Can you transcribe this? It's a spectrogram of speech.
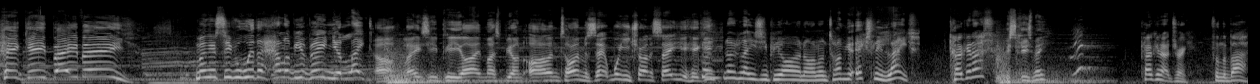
Higgy, baby! Magasiva, where the hell have you been? You're late. Oh, lazy PI must be on island time. Is that what you're trying to say here, Higgy? No, no lazy PI on island time. You're actually late. Coconut? Excuse me? Coconut drink from the bar.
